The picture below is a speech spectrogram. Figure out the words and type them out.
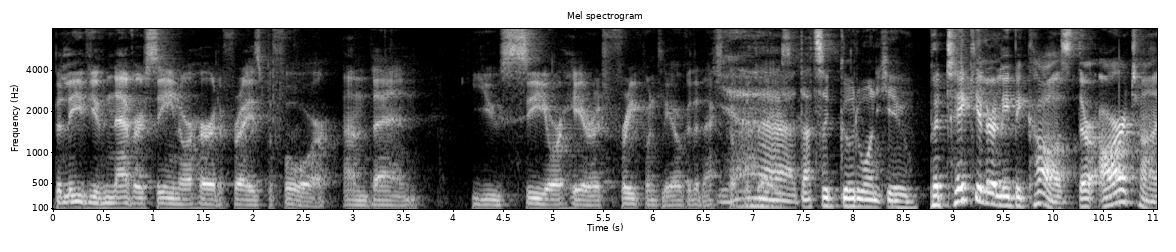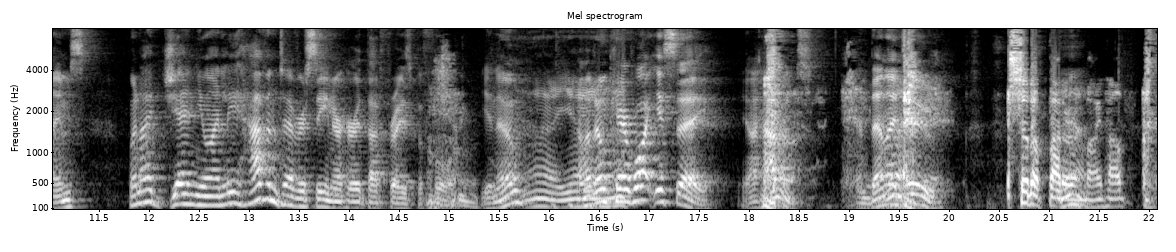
believe you've never seen or heard a phrase before, and then you see or hear it frequently over the next couple of days. yeah, that's a good one, Hugh. Particularly because there are times when I genuinely haven't ever seen or heard that phrase before. You know, Ah, yeah, and I don't yeah. care what you say. I haven't, and then I do. Shut up, Batter Yeah. and Mindhub.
